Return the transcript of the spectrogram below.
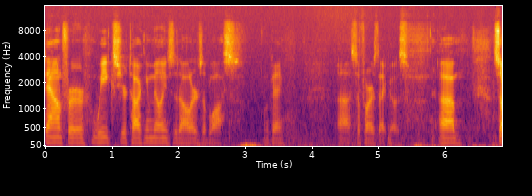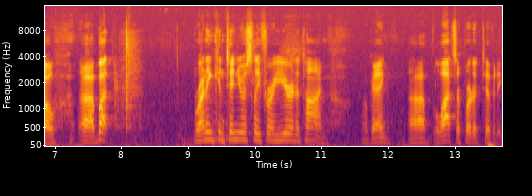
down for weeks, you're talking millions of dollars of loss. Okay, uh, so far as that goes. Um, so, uh, but running continuously for a year at a time. Okay, uh, lots of productivity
